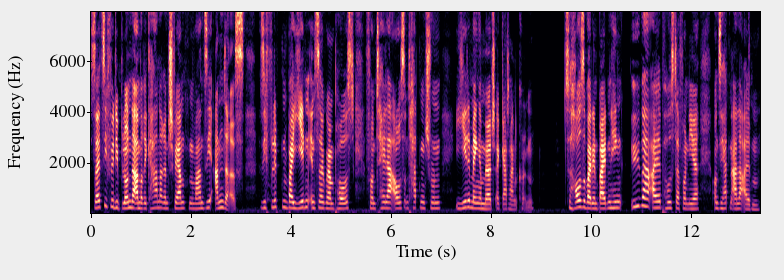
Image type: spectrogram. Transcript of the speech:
Seit sie für die blonde Amerikanerin schwärmten, waren sie anders. Sie flippten bei jedem Instagram-Post von Taylor aus und hatten schon jede Menge Merch ergattern können. Zu Hause bei den beiden hingen überall Poster von ihr und sie hatten alle Alben.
